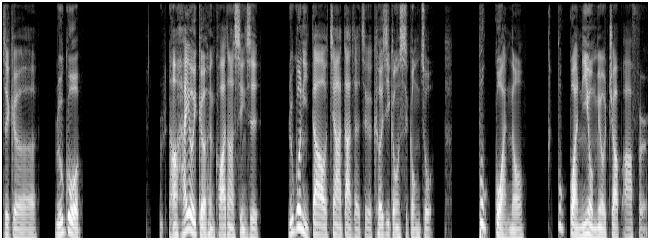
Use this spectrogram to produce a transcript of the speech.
这个如果然后还有一个很夸张的事情是，如果你到加拿大的这个科技公司工作，不管哦，不管你有没有 job offer，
